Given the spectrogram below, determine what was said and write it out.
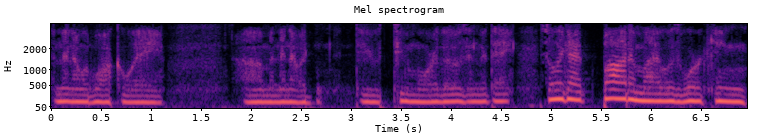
and then I would walk away, um, and then I would do two more of those in the day. So, like at bottom, I was working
